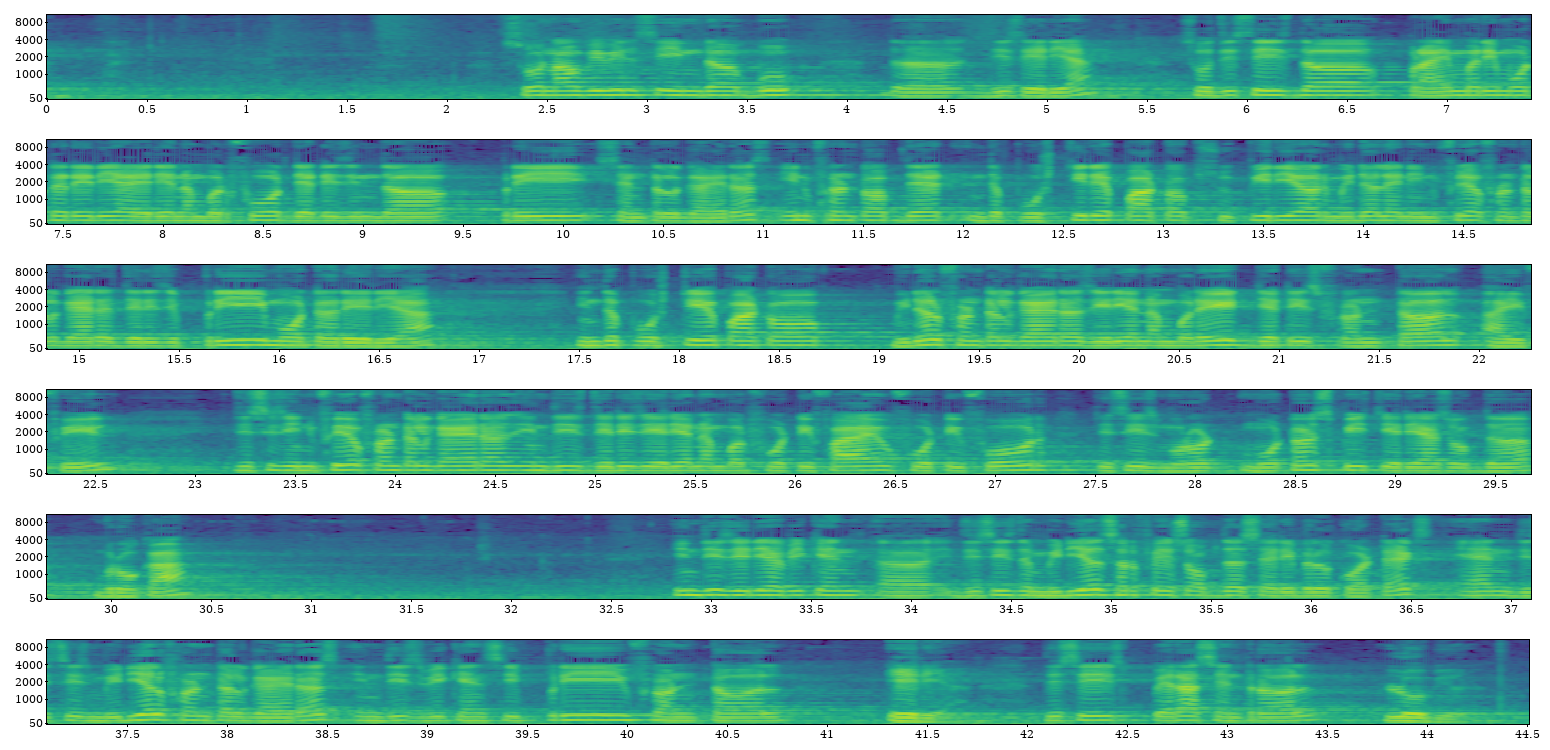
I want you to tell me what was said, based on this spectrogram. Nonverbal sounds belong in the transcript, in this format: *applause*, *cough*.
So now we will see in the book the, this area. So this is the primary motor area, area number 4 that is in the pre-central gyrus. In front of that, in the posterior part of superior, middle and inferior frontal gyrus, there is a premotor area. In the posterior part of middle frontal gyrus area number 8 that is frontal eye field this is inferior frontal gyrus in this there is area number 45 44 this is motor speech areas of the broca in this area we can uh, this is the medial surface of the cerebral cortex and this is medial frontal gyrus. In this we can see prefrontal area. This is paracentral lobule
